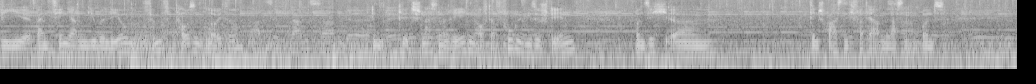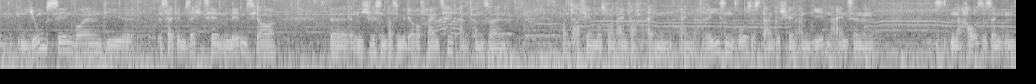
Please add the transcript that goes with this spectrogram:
wie beim 10-jährigen Jubiläum 5000 Leute im klitschnassen Regen auf der Vogelwiese stehen und sich ähm, den Spaß nicht verderben lassen und Jungs sehen wollen, die seit dem 16. Lebensjahr äh, nicht wissen, was sie mit ihrer freien Zeit anfangen sollen. Und dafür muss man einfach ein, ein riesengroßes Dankeschön an jeden Einzelnen nach Hause senden,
